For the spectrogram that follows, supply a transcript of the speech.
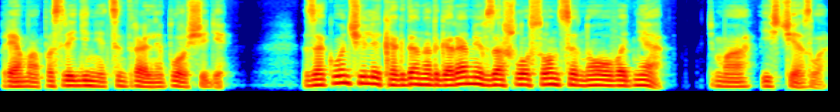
прямо посредине центральной площади. Закончили, когда над горами взошло солнце нового дня. Тьма исчезла.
